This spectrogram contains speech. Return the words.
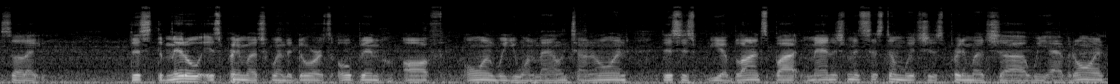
So like this, the middle is pretty much when the door is open, off, on, when you want to manually turn it on. This is your blind spot management system, which is pretty much uh, we have it on.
